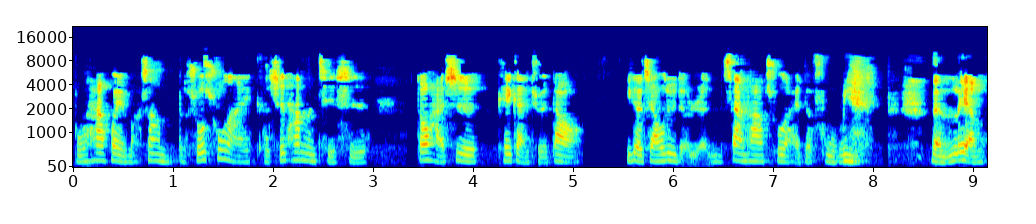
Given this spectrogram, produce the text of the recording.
不太会马上的说出来，可是他们其实都还是可以感觉到一个焦虑的人散发出来的负面能量，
